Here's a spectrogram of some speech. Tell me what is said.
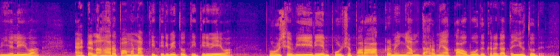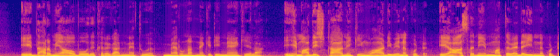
වියලේවා ඇටනහර පමණක් ඉතිරිවෙතොත් ඉතිරිවේවා පුරුෂ වීරියෙන් පුරුෂ පරාක්‍රමෙන් යම් ධර්මයක් අවබෝධ කරගත යුතුද? ඒ ධර්මය අවබෝධ කරගන්න නැතුව මැරුණත් නැකිටින් නෑ කියලා. එහෙම අධිෂ්ඨානයකින් වාඩි වෙනකොට ඒ ආසනය මත වැඩඉන්නකොට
